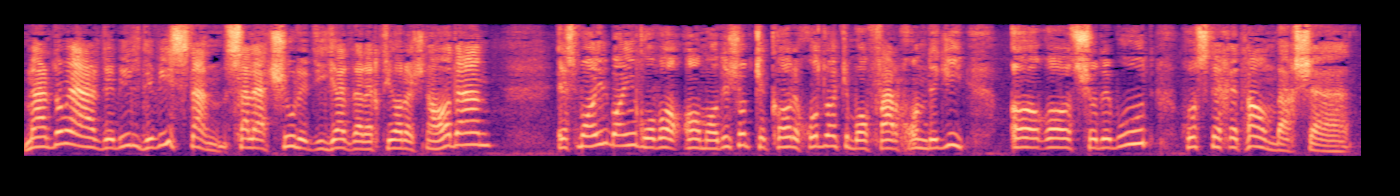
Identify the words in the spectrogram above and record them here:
مردم اردبیل دویستن سلحشور دیگر در اختیارش نهادند. اسماعیل با این قوا آماده شد که کار خود را که با فرخندگی آغاز شده بود حسن ختام بخشد.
